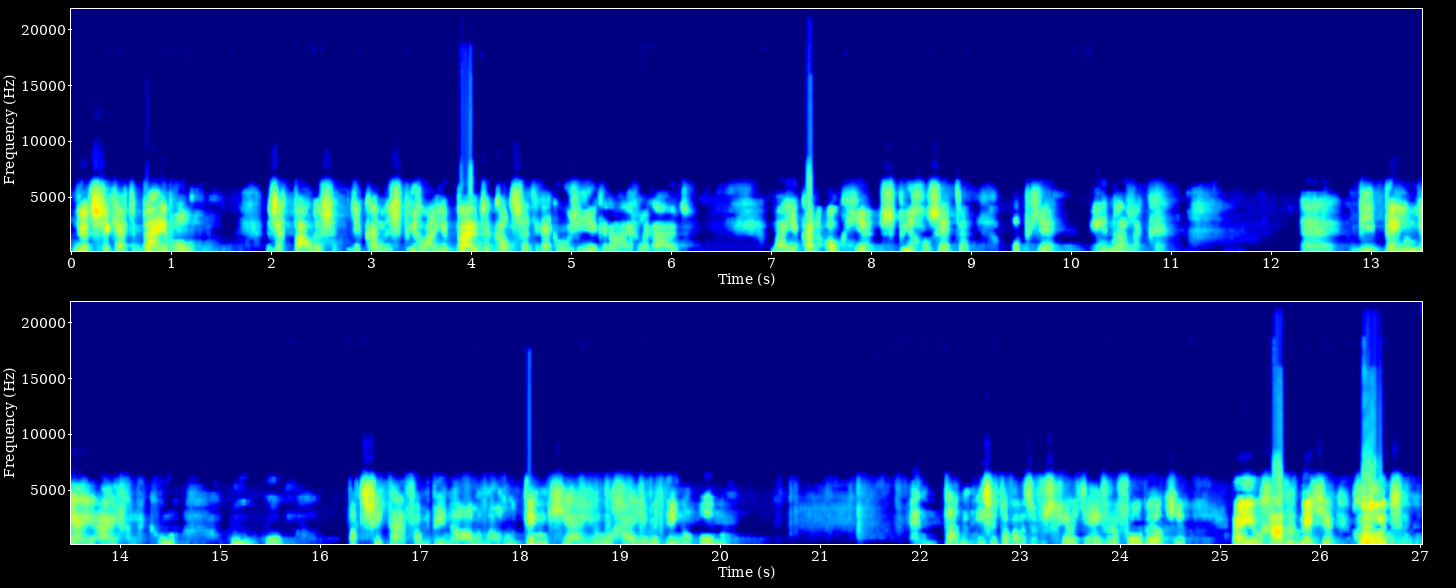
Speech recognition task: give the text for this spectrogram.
nu het stukje uit de Bijbel zegt Paulus, je kan de spiegel aan je buitenkant zetten. Kijk, hoe zie ik er nou eigenlijk uit? Maar je kan ook je spiegel zetten op je innerlijk. Uh, wie ben jij eigenlijk? Hoe, hoe, hoe, wat zit daar van binnen allemaal? Hoe denk jij? Hoe ga je met dingen om? En dan is het toch wel eens een verschilletje. Even een voorbeeldje. Hé, hey, hoe gaat het met je? Goed!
